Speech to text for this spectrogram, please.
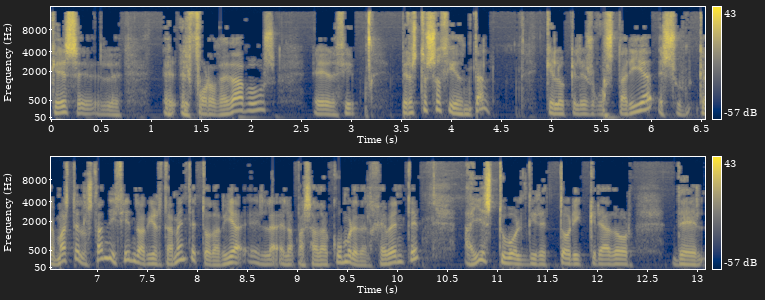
que es el, foro de Davos, es decir, pero esto es occidental que lo que les gustaría es, que además te lo están diciendo abiertamente, todavía en la, pasada cumbre del G20, ahí estuvo el director y creador del,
